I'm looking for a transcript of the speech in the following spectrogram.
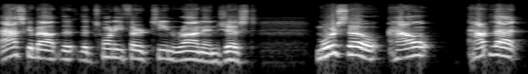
ask about the, the 2013 run and just more so how how did that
